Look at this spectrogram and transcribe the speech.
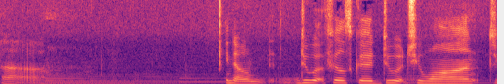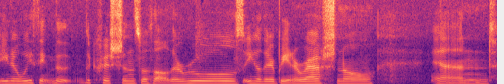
Uh, you know, do what feels good, do what you want. You know, we think that the Christians, with all their rules, you know, they're being irrational and,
